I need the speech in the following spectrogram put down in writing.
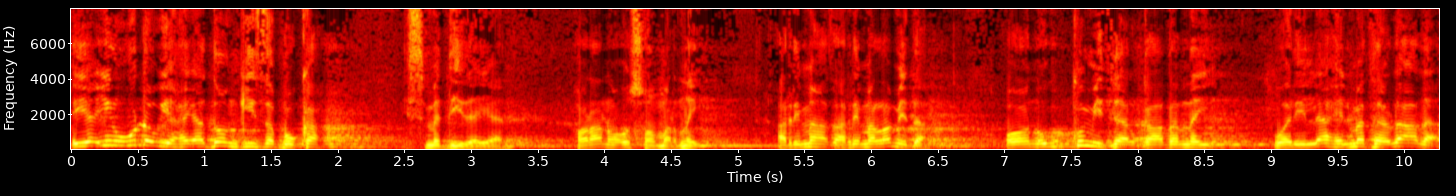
iyo inuu u dhow yahay addoonkiisa buka. Isma diidayaan. Horaan waa soo marnay. Arrimahaas arrimo la mid ah oon ku miaal qaadannay walilaahi almaal aclaa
